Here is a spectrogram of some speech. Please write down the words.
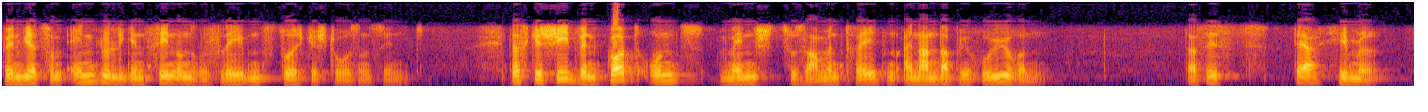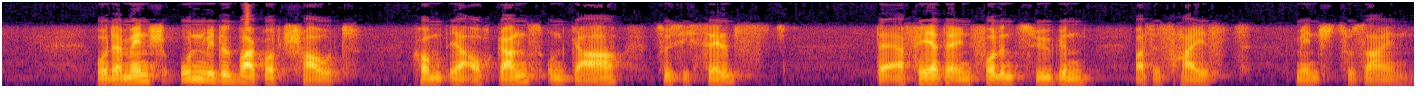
wenn wir zum endgültigen Sinn unseres Lebens durchgestoßen sind. Das geschieht, wenn Gott und Mensch zusammentreten, einander berühren. Das ist der Himmel. Wo der Mensch unmittelbar Gott schaut, kommt er auch ganz und gar zu sich selbst, da erfährt er in vollen Zügen, was es heißt, Mensch zu sein.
